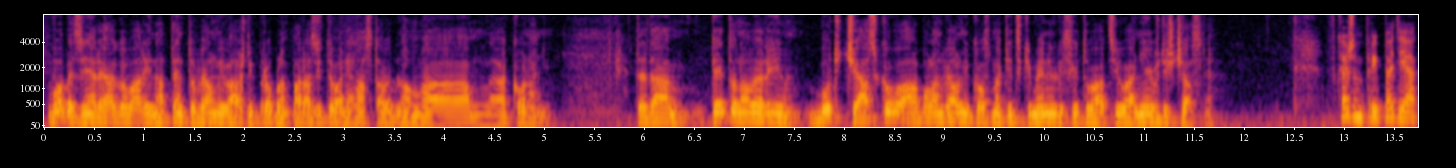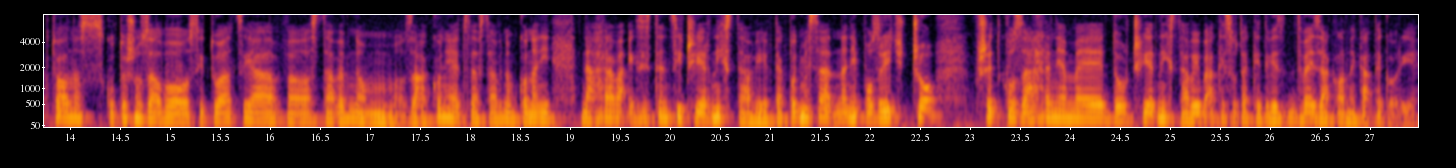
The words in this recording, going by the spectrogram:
vôbec nereagovali na tento veľmi vážny problém parazitovania na stavebnom konaní. Teda tieto novely buď čiastkovo, alebo len veľmi kozmeticky menili situáciu a nie vždy šťastne. V každom prípade aktuálna skutočnosť alebo situácia v stavebnom zákone, teda v stavebnom konaní, nahráva existencii čiernych stavieb. Tak poďme sa na ne pozrieť, čo všetko zahrňame do čiernych stavieb, aké sú také dve, dve základné kategórie.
